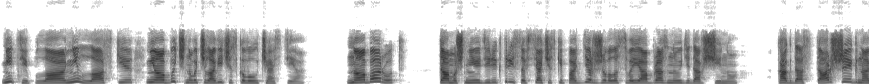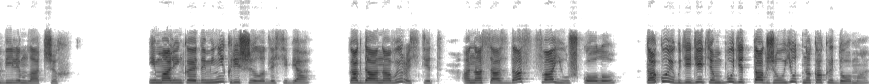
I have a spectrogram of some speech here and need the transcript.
Ни тепла, ни ласки, ни обычного человеческого участия. Наоборот, тамошняя директриса всячески поддерживала своеобразную дедовщину – когда старшие гнобили младших. И маленькая Доминик решила для себя, когда она вырастет, она создаст свою школу, такую, где детям будет так же уютно, как и дома,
